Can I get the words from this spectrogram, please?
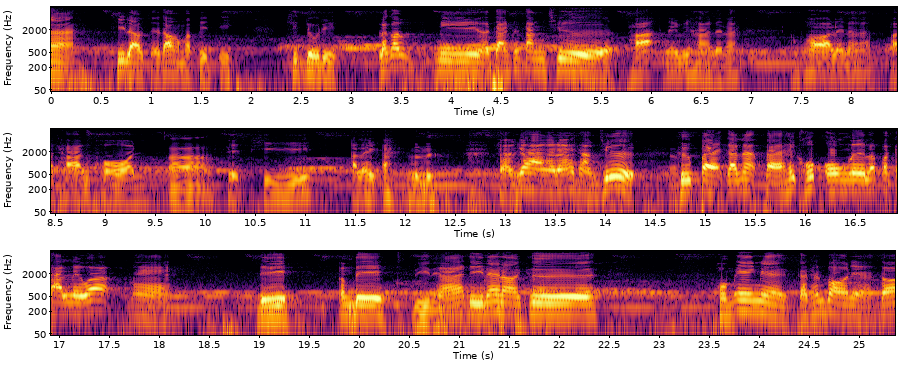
อ่าที่เราจะต้องมาปิดอีก คิดดูดิ แล้วก็มีอาจารย์ที่ตั้งชื่อพระในวิหารเลยนะหลวงพ่อเลยนะประธานพร อ่า เศรษฐีอะไรอะลืมสามอย่างอะนะสามชื่อ ครับ คือแปะกันอะแปะให้ครบองค์เลยรับประกันเลยว่าแหมดีต้องดีดีเนี่ยนะดีแน่นอนคือ ผมเองเนี่ยกับท่านปอเนี่ยก็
